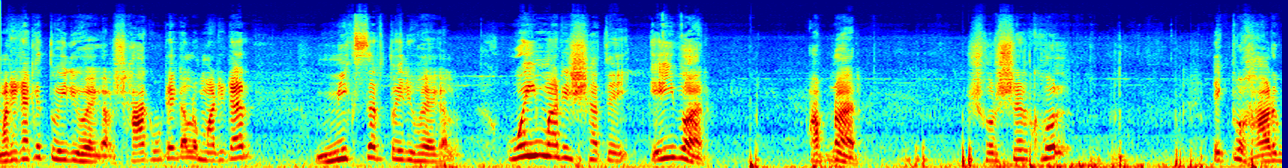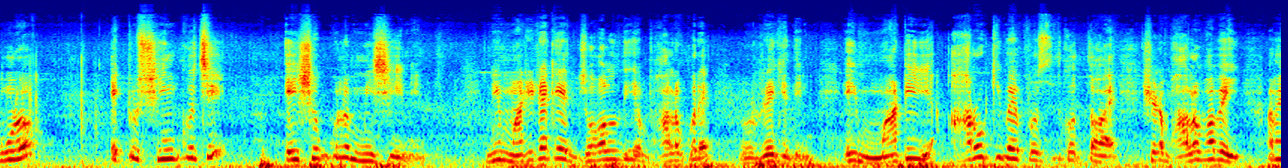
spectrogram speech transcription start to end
মাটিটাকে তৈরি হয়ে গেল, শাক উঠে গেল, মাটিটার মিক্সার তৈরি হয়ে গেল। ওই মাটির সাথে এইবার আপনার সর্ষের খোল, একটু হাড় গুঁড়ো, একটু শিংকুচি, এইসবগুলো মিশিয়ে নিন। নিয়ে মাটিটাকে জল দিয়ে ভালো করে রেখে দিন। এই মাটি আরও কীভাবে প্রস্তুত করতে হয় সেটা ভালোভাবেই আমি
